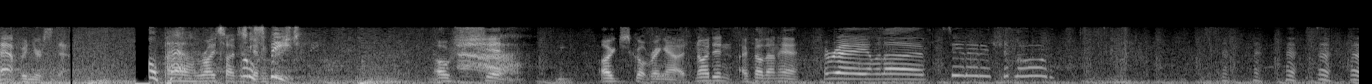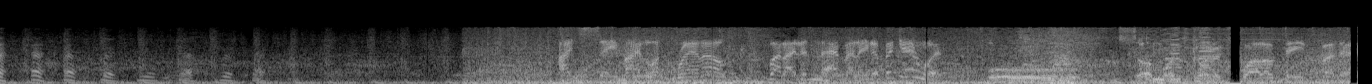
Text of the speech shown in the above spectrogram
pep in your step. Little pep, Ah, right side is little getting speed. pushed. Oh shit! I just got ring outed. No, I didn't. I fell down here. Hooray! I'm alive. See you later, shitlord. I'd say my luck ran out, but I didn't have any to begin with. Ooh, someone's gonna swallow these feathers.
